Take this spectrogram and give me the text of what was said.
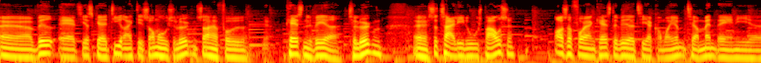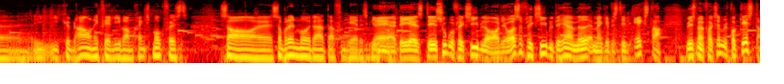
øh, ved at jeg skal direkte i sommerhus i Lykken, så har jeg fået Ja kassen leveret til Lykken. Øh, så tager jeg lige en uges pause, og så får jeg en kasse leveret til, jeg kommer hjem til om mandagen i, øh, i, København, ikke? for jeg lige var omkring Smukfest. Så, øh, så på den måde, der, der fungerer det skide Ja, det, er, det er super fleksibelt, og det er også fleksibelt det her med, at man kan bestille ekstra, hvis man for eksempel får gæster.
